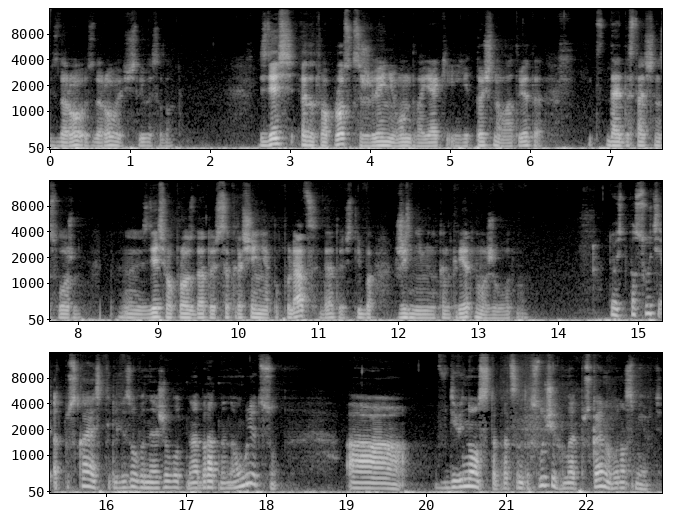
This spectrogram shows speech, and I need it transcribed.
здоров, здоровая, счастливая собака. Здесь этот вопрос, к сожалению, он двоякий, и точного ответа дать достаточно сложно. Э, Здесь вопрос, да, то есть сокращение популяции, да, то есть либо жизни именно конкретного животного. То есть, по сути, отпуская стерилизованное животное обратно на улицу, а, в 90% случаев мы отпускаем его на смерть.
